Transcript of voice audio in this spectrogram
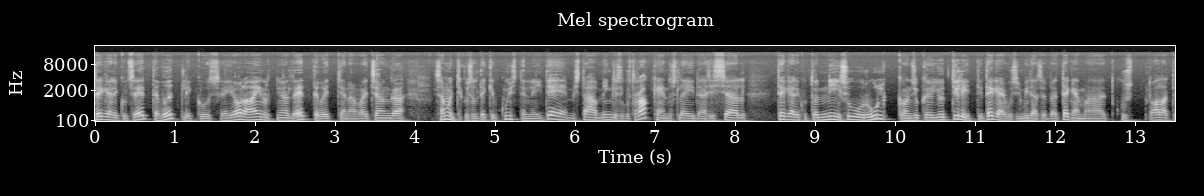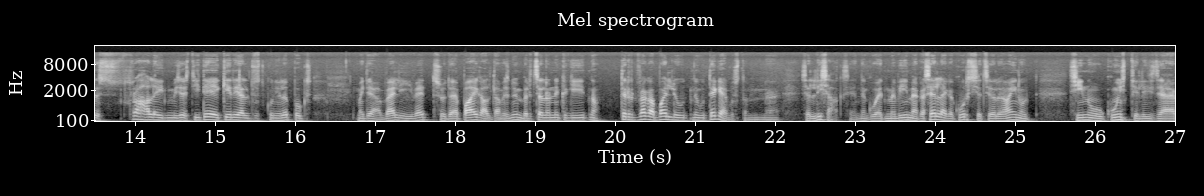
tegelikult see ettevõtlikkus ei ole ainult nii-öelda ettevõtjana, vaid see on ka samuti, kui sul tekib kunstiline idee, mis tahab mingisugust rakendust leida, siis seal tegelikult on nii suur hulk, on niisugune utility tegevusi, mida sa pead tegema, et kust alates raha leidmisest, idee kirjeldusest kuni lõpuks ma ei tea, välivetsude paigaldamised ümber, et seal on ikkagi noh, tervelt väga palju nagu tegevust on äh, seal lisaks, et nagu, et me viime ka sellega kurssi, et see ei ole ainult sinu kunstilise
